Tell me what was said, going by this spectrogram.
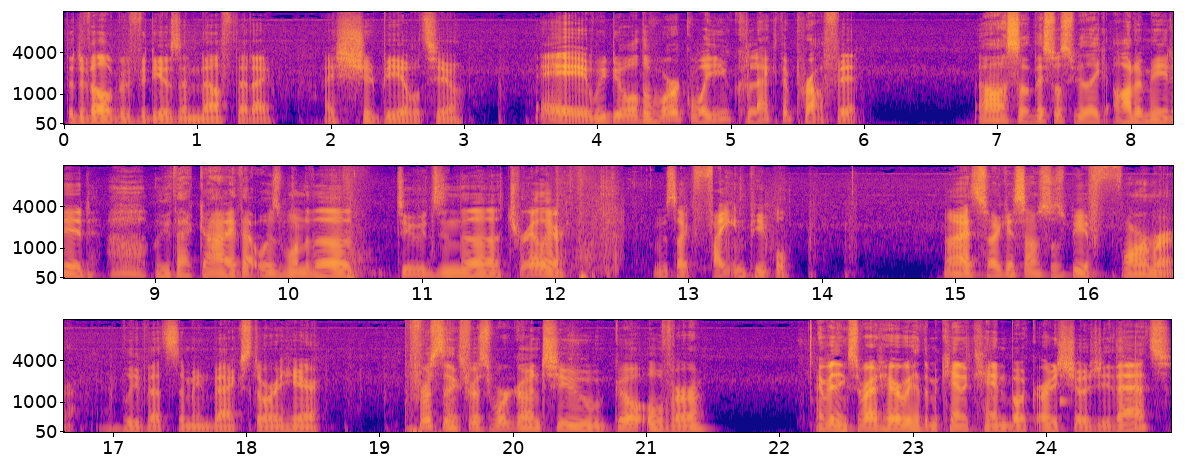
the developer videos enough that I I should be able to. Hey, we do all the work while you collect the profit. Oh, so this supposed to be like automated. Oh, look at that guy. That was one of the dudes in the trailer who was like fighting people. Alright, so I guess I'm supposed to be a farmer. I believe that's the main backstory here. But first things first, we're going to go over everything. So right here we have the mechanic handbook. Already showed you that.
